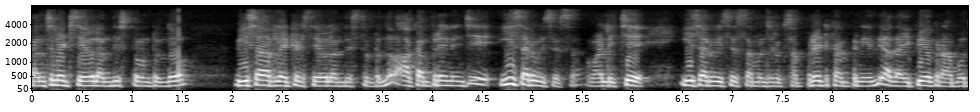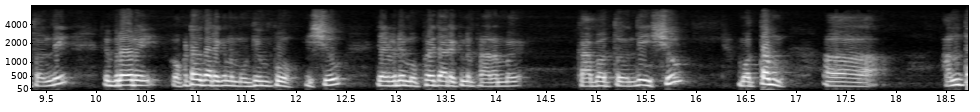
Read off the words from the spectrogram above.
కన్సులేట్ సేవలు అందిస్తూ ఉంటుందో వీసా రిలేటెడ్ సేవలు అందిస్తుంటుందో ఆ కంపెనీ నుంచి ఈ సర్వీసెస్ వాళ్ళు ఇచ్చే ఈ సర్వీసెస్ సంబంధించిన ఒక సపరేట్ కంపెనీ ఇది అది ఐపీఓకి రాబోతోంది. ఫిబ్రవరి ఒకటవ తారీఖున ముగింపు ఇష్యూ జనవరి ముప్పై తారీఖున ప్రారంభం కాబోతోంది ఇష్యూ మొత్తం అంత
